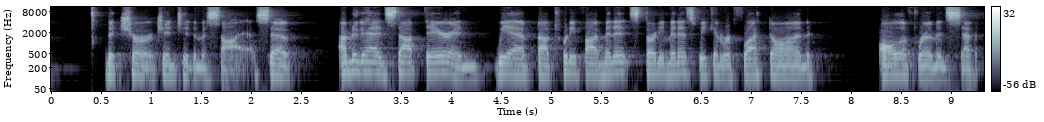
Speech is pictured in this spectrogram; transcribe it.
the church, into the Messiah. So I'm going to go ahead and stop there. And we have about 25 minutes, 30 minutes. We can reflect on all of Romans 7.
